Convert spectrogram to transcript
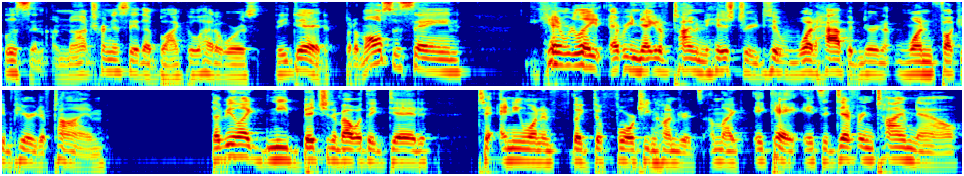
Listen, I'm not trying to say that black people had it worse. They did. But I'm also saying you can't relate every negative time in history to what happened during one fucking period of time. That'd be like me bitching about what they did to anyone in like the 1400s. I'm like, okay, it's a different time now.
